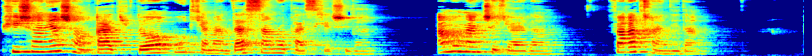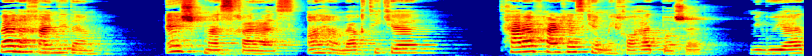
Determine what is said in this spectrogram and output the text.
پیشانیش آنقدر داغ بود که من دستم را پس کشیدم اما من چه کردم؟ فقط خندیدم. بله خندیدم. عشق مسخر است. آن هم وقتی که طرف هر کس که می‌خواهد باشد. می‌گوید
